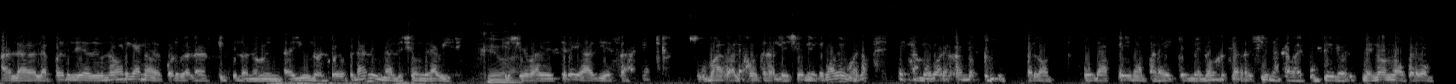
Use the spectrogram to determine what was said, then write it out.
A la, pérdida de un órgano, de acuerdo al artículo 91 del Código Penal, es una lesión gravísima, que lleva de 3 a 10 años. Sumado a las otras lesiones graves, bueno, estamos barajando, perdón, una pena para este menor que recién acaba de cumplir, menor no, perdón,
